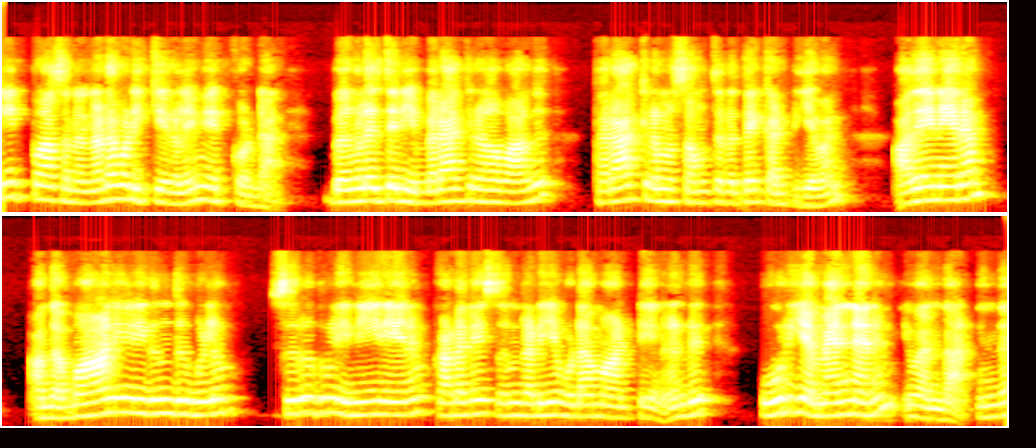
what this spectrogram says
நீர்ப்பாசன நடவடிக்கைகளை மேற்கொண்டான் இப்ப எங்களுக்கு தெரியும் பராக்கிரம பராக்கிரம சமுத்திரத்தை கட்டியவன். அதே நேரம் அந்த வானில் இருந்து விழும் சிறுதுளி நீரேனும் கடலை சென்றடைய விடமாட்டேன் என்று கூறிய மன்னனும் இவன் தான் இந்த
